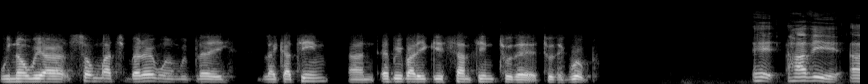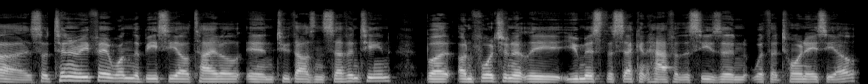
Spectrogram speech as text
We know we are so much better when we play like a team and everybody gives something to the to the group. Hey Javi, uh, so Tenerife won the BCL title in 2017, but unfortunately you missed the second half of the season with a torn ACL.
